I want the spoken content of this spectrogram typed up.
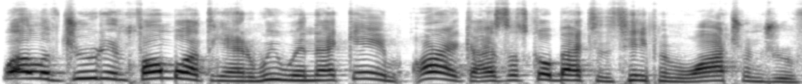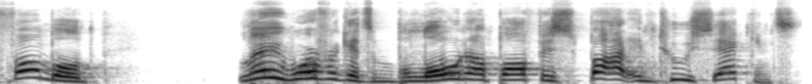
well, if Drew didn't fumble at the end, we win that game. All right, guys, let's go back to the tape and watch when Drew fumbled. Larry Warford gets blown up off his spot in two seconds.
